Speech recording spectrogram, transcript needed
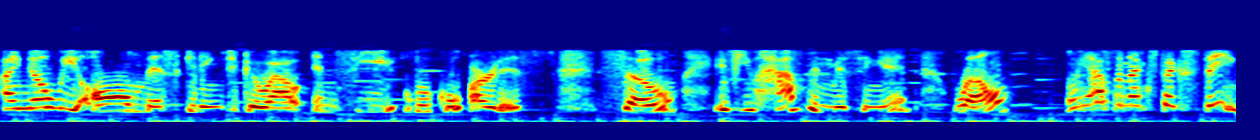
I know we all miss getting to go out and see local artists. So, if you have been missing it, well, we have the next best thing.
